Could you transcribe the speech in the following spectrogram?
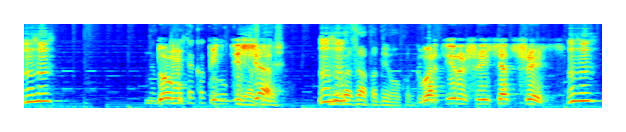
Ну, Дом это какой округ? Я 50, знаешь, Мгм. Юго-западный округ. квартира 66. Мгм.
